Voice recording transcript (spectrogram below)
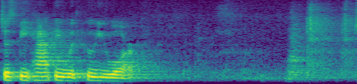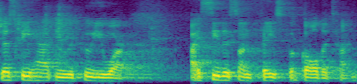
Just be happy with who you are. Just be happy with who you are. I see this on Facebook all the time.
